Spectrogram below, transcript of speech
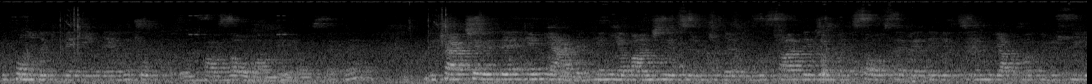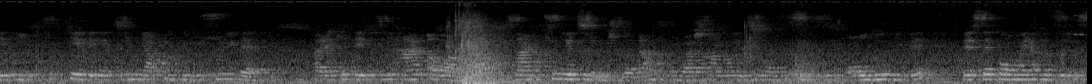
bu konudaki deneyimleri de çok fazla olan bir OSB. Bu çerçevede hem yerli hem yabancı yatırımcılarımızı sadece Manisa OSB'de yatırım yapma güdüsüyle değil, Türkiye'de yatırım yapma güdüsüyle hareket ettiği her alanda bizler bütün yatırımcılara, Cumhurbaşkanlığı Yatırım Ofisimizin olduğu gibi destek olmaya hazırız.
